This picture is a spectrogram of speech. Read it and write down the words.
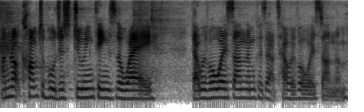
I'm not comfortable just doing things the way that we've always done them because that's how we've always done them.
